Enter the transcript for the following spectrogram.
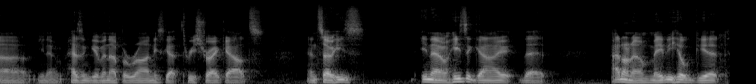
Uh, you know, hasn't given up a run. He's got three strikeouts, and so he's you know he's a guy that I don't know. Maybe he'll get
